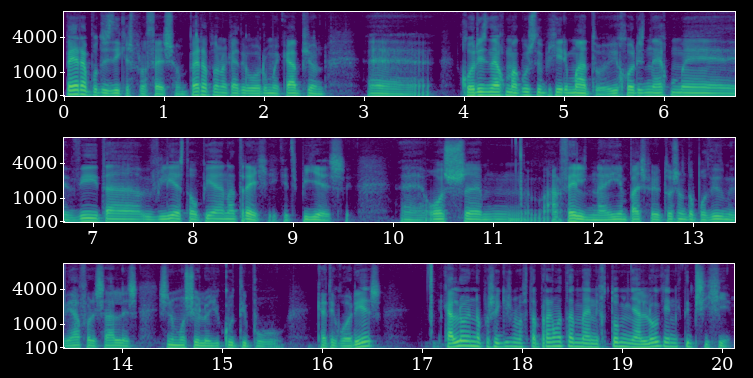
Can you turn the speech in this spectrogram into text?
πέρα από τις δίκες προθέσεων, πέρα από το να κατηγορούμε κάποιον ε, χωρίς να έχουμε ακούσει το επιχείρημά του ή χωρίς να έχουμε δει τα βιβλία στα οποία ανατρέχει και τις πηγές, ε, ως, ε, αν θέλει να ή εν πάση περιπτώσει να το αποδίδουμε διάφορες άλλες συνωμοσιολογικού τύπου κατηγορίες, καλό είναι να προσεγγίζουμε αυτά τα πράγματα με ανοιχτό μυαλό και ανοιχτή ψυχή.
